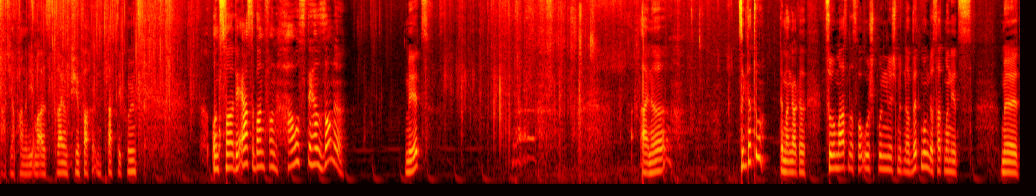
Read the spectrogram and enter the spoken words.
oh, die Japaner, die immer als drei- und vierfach in Plastik hüllen. Und zwar der erste Band von Haus der Sonne mit einer Signatur der Mangaka. Zumaßen, das war ursprünglich mit einer Widmung, das hat man jetzt mit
